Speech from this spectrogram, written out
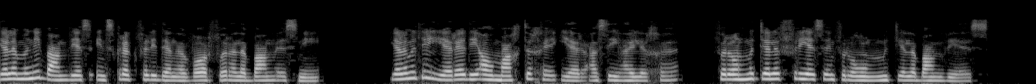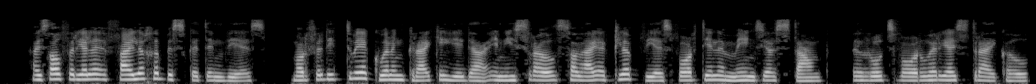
Jylle moet nie bang wees en skrik vir die dinge waarvoor hulle bang is nie. Jylle moet die Heere die Almachtige eer als die Heilige, vir hom moet jylle vrees en vir hom moet jylle bang wees. Hij zal voor jullie een veilige beschutting wees, maar voor die twee koninkryke Jeda en Israël zal hij een klip wees waar teen een mens jou stamp, een rots waarover jy strijkel.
